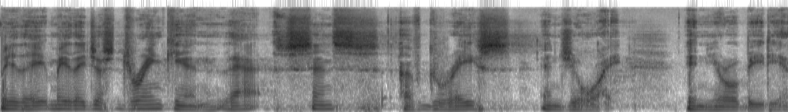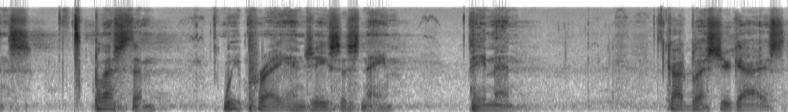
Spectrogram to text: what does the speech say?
May they, may they just drink in that sense of grace and joy in your obedience. Bless them, we pray in Jesus' name. Amen. God bless you guys.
